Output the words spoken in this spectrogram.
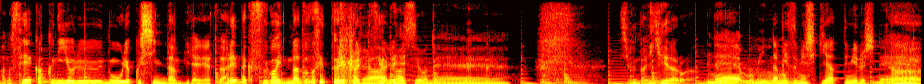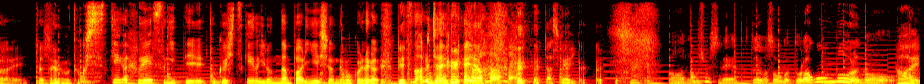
あの性格による能力診断みたいなやつあれなんかすごい謎の説得力ありますよねますよね 自分何系だろうなねえもうみんな水見式やってみるしねはい。だってもう特質系が増えすぎて、特質系のいろんなバリエーションでもうこれなんか別のあるんじゃないかみたいな。確かにあの面白いですね例えばそうか「ドラゴンボール」のはい。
